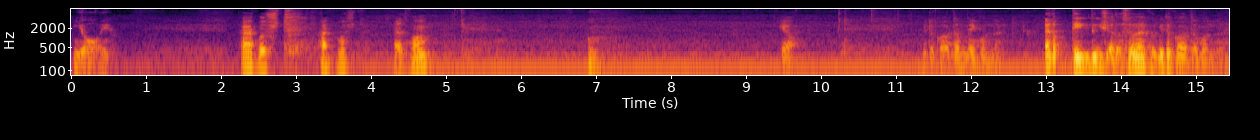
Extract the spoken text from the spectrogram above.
Jaj. Hát most, hát most ez van. Ja. Mit akartam még mondani? ez a kérdés, ez a szöveg, hogy mit akartam mondani.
